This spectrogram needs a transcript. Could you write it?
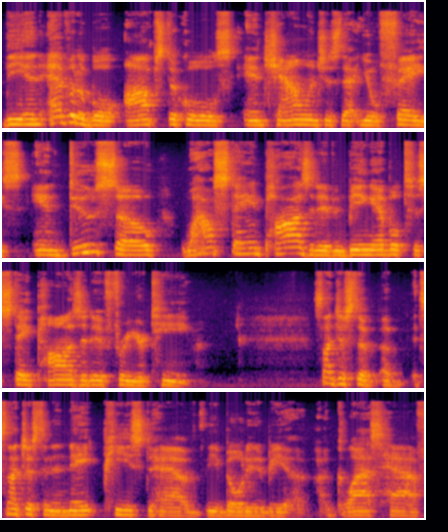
the inevitable obstacles and challenges that you'll face and do so while staying positive and being able to stay positive for your team. It's not just a, a it's not just an innate piece to have the ability to be a, a glass half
